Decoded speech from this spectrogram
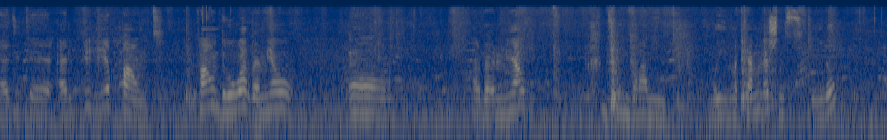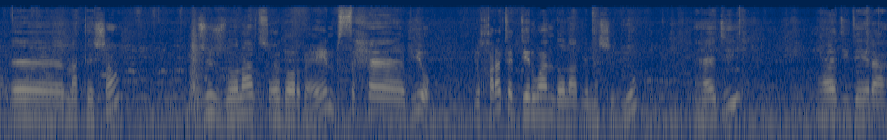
هذيك ألبي هي باوند pound هو 400 و... آه 450 غرام يمكن. المهم ما كاملاش نص كيلو. آه مطيشة. جوج دولار تسعود وربعين. بصح bio. الأخرى تدير one dollar اللي ماشي bio. هادي. هادي دايرة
